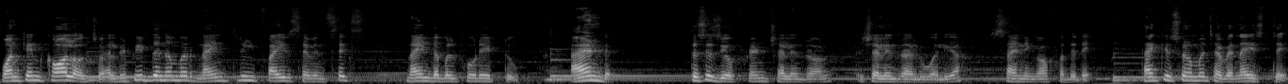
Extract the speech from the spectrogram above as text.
one can call also. I'll repeat the number 93576 94482. And this is your friend Shailendra, Shailendra Luwalia signing off for the day. Thank you so much. Have a nice day.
